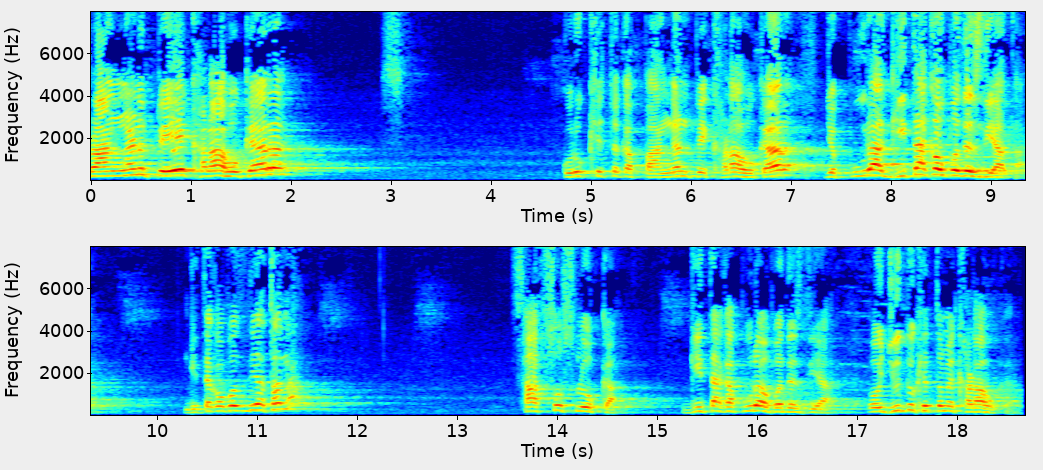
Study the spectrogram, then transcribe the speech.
प्रांगण पे खड़ा होकर, कुरुक्षेत्र का प्रांगण पे खड़ा होकर जो पूरा गीता का उपदेश दिया था। गीता का उपदेश दिया था ना? 700 श्लोक का। गीता का पूरा उपदेश दिया, वो युद्ध क्षेत्र में खड़ा होकर।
